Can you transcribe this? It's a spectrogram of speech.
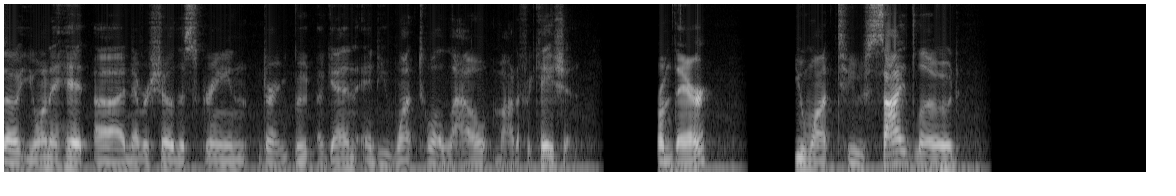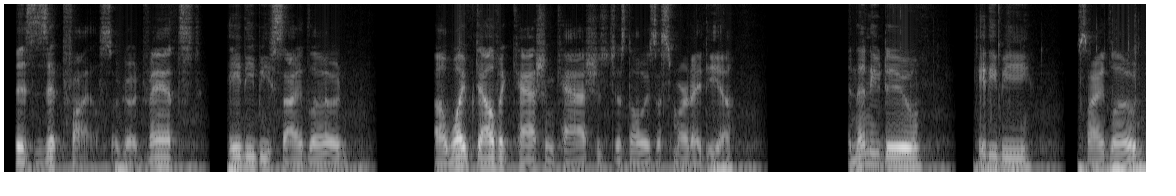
So you want to hit uh, never show the screen during boot again, and you want to allow modification. From there, you want to sideload this zip file. So go advanced, ADB sideload, uh, wipe Dalvik cache and cache is just always a smart idea. And then you do ADB sideload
